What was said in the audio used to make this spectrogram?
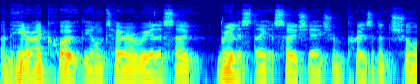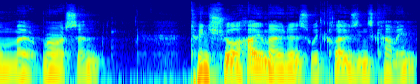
and here I quote the Ontario Real, Estate Association President Sean Morrison to ensure homeowners with closings coming,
